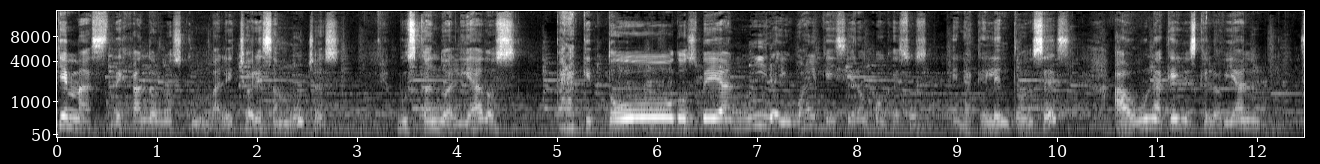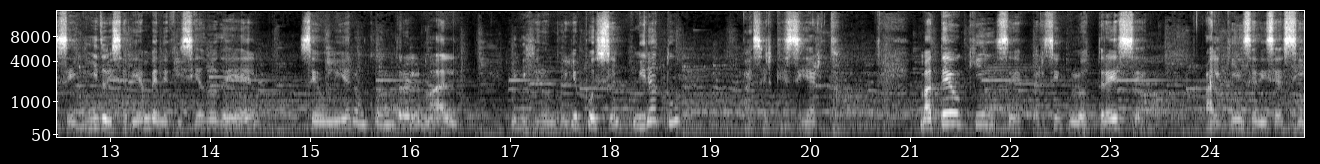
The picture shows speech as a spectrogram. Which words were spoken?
¿qué más? Dejándonos como malhechores a muchos, buscando aliados para que todos vean, mira, igual que hicieron con Jesús en aquel entonces, aún aquellos que lo habían seguido y se habían beneficiado de él, se unieron contra el mal y dijeron, oye, pues sí, mira tú, va a ser que es cierto. Mateo 15, versículo 13 al 15 dice así,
